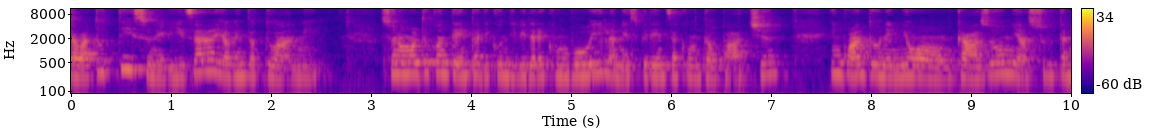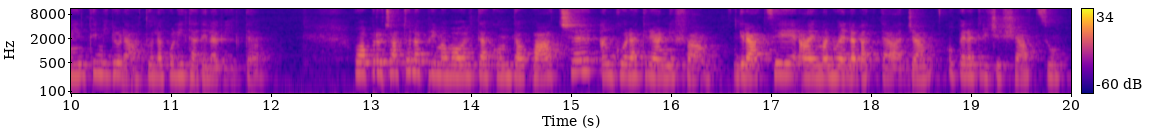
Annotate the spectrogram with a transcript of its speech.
Ciao a tutti, sono Elisa e ho 28 anni. Sono molto contenta di condividere con voi la mia esperienza con Taupace, in quanto nel mio caso mi ha assolutamente migliorato la qualità della vita. Ho approcciato la prima volta con Taupace ancora tre anni fa, grazie a Emanuela Battagia, operatrice Shatsu.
